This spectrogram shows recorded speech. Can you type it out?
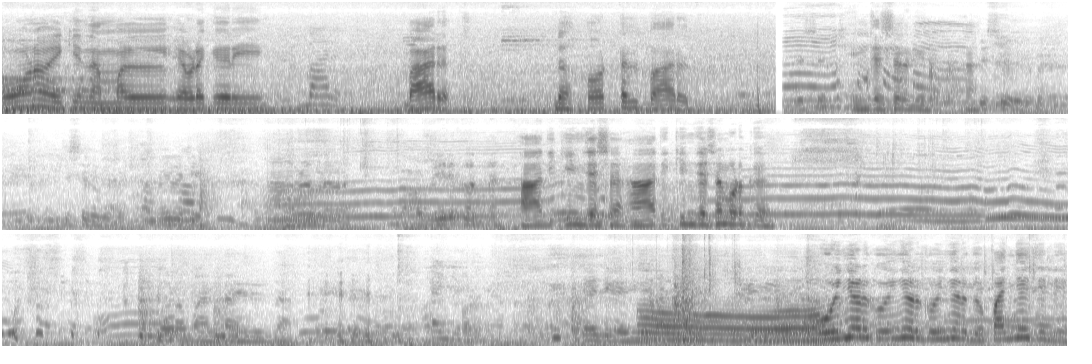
പോണ വഴിക്ക് നമ്മൾ എവിടെ കയറി Bharat. The hotel Bharat. Injection ആദിക്ക് ഇഞ്ചക്ഷൻ ആദിക്ക് ഇഞ്ചക്ഷൻ കൊടുക്ക്. ഒഴിഞ്ഞെടുക്കും ഉഞ്ഞെടുക്കും ഉഞ്ഞെടുക്കും പഞ്ഞി വെച്ചില്ലേ?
